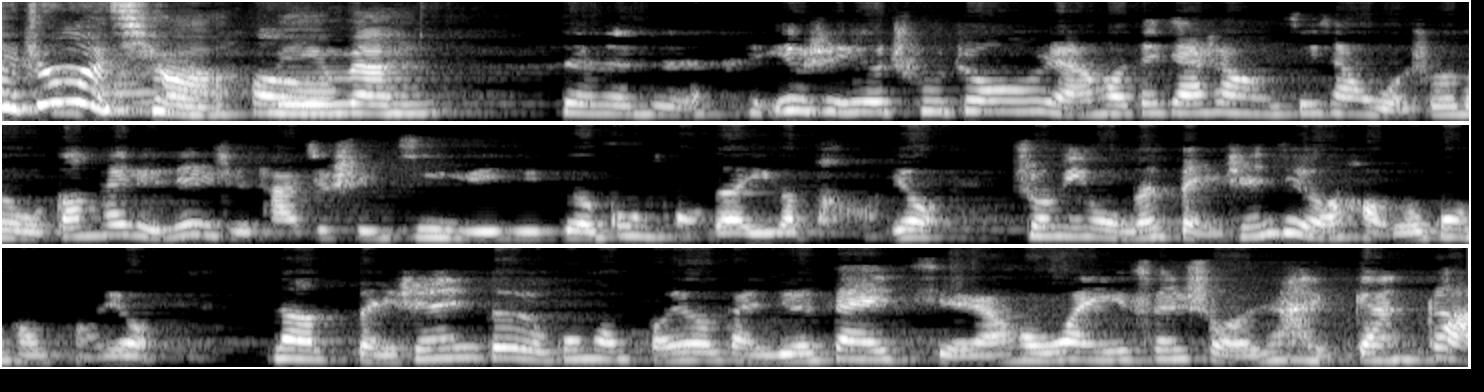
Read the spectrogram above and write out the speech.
塞，这么巧，明白。对对对，又是一个初中，然后再加上，就像我说的，我刚开始认识他就是基于一个共同的一个朋友，说明我们本身就有好多共同朋友。那本身都有共同朋友，感觉在一起，然后万一分手了就很尴尬。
